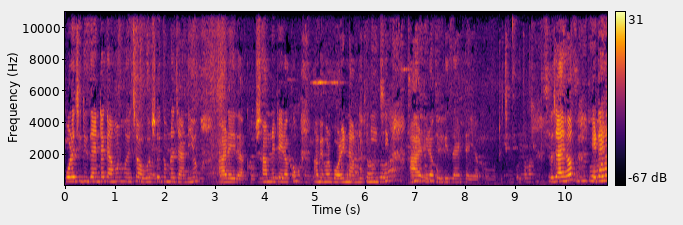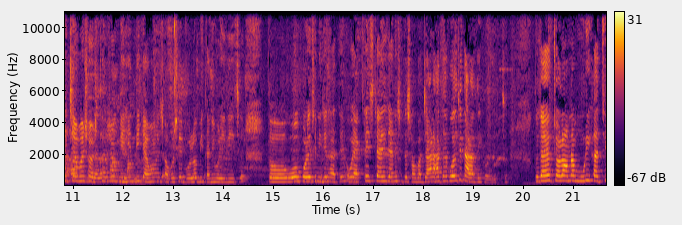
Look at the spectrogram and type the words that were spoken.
পরেছি, ডিজাইনটা কেমন হয়েছে অবশ্যই তোমরা জানিও। আর এই দেখো, সামনেটা এরকম, আমি আমার বরের নাম লিখে নিয়েছি, আর এরকম ডিজাইনটা এরকম উঠেছে। তো যাই হোক, এটাই হচ্ছে আমার সরস্বতী পুজোর মেহেন্দি, কেমন হয়েছে অবশ্যই বলো বিতানি পরিয়ে দিয়েছে। তো ও পড়েছে নিজের হাতে, ও একটাই স্টাইল জানে, সেটা সবার যার হাতে বলছি তার হাতেই করে দিচ্ছে। তো যাই হোক, চলো আমরা মুড়ি খাচ্ছি,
